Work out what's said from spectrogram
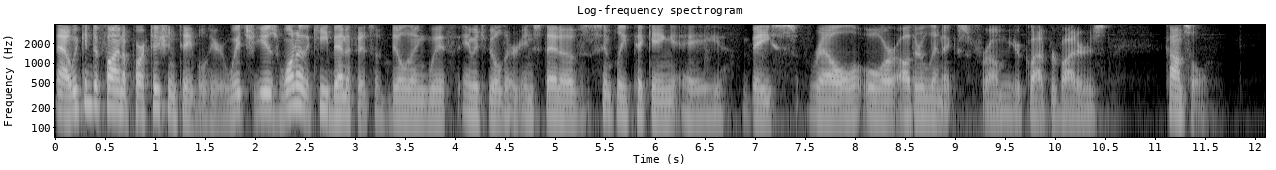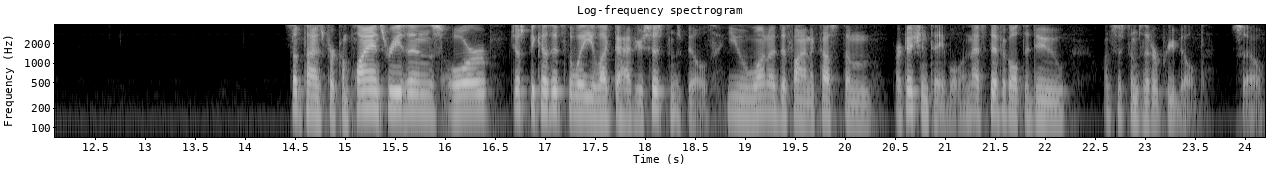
Now we can define a partition table here, which is one of the key benefits of building with Image Builder instead of simply picking a base RHEL or other Linux from your cloud provider's console. Sometimes for compliance reasons or just because it's the way you like to have your systems built, you want to define a custom partition table, and that's difficult to do on systems that are pre-built. So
